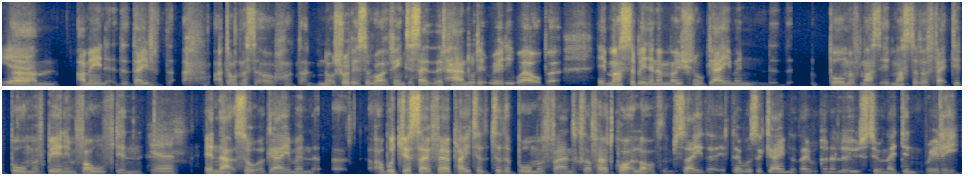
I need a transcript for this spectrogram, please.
Yeah. Um, I mean, they've. I don't want to say. Oh, I'm not sure if it's the right thing to say that they've handled it really well, but it must have been an emotional game, and Bournemouth must. It must have affected Bournemouth being involved in yeah. in that sort of game. And uh, I would just say fair play to to the Bournemouth fans because I've heard quite a lot of them say that if there was a game that they were going to lose to and they didn't really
